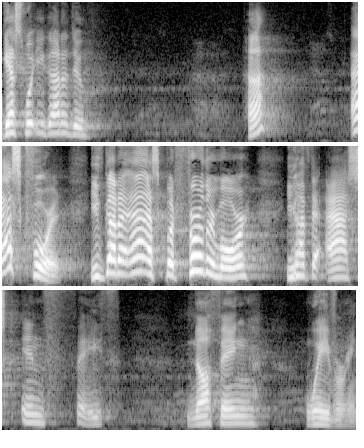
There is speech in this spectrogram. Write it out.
guess what you got to do? Huh? Ask for it. You've got to ask, but furthermore, you have to ask in faith, nothing wavering.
